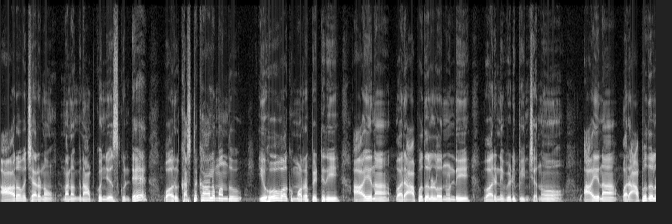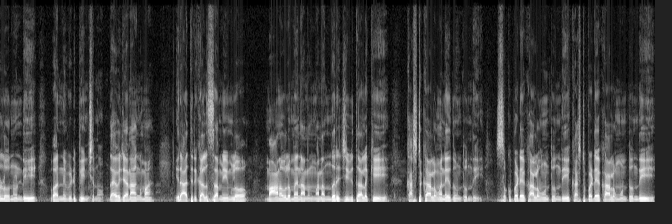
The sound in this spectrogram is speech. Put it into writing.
ఆరవ చరణం మనం జ్ఞాపకం చేసుకుంటే వారు కష్టకాలమందు యహోవాకు మొర్రపెట్టిరి ఆయన వారి ఆపదలలో నుండి వారిని విడిపించను. ఆయన వారి ఆపదలలో నుండి వారిని విడిపించను. దైవ జనాంగమా ఈ రాత్రికాల సమయంలో మానవులమైన మనందరి జీవితాలకి కష్టకాలం అనేది ఉంటుంది. సుఖపడే కాలం ఉంటుంది కష్టపడే కాలం ఉంటుంది.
